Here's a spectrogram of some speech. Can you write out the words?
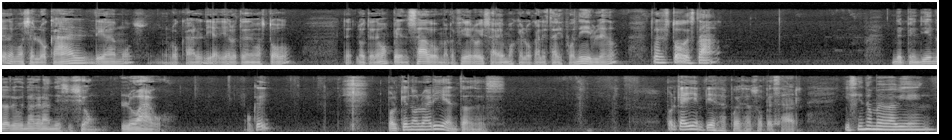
Tenemos el local, digamos, un local, ya, ya lo tenemos todo. Lo tenemos pensado, me refiero, y sabemos que el local está disponible, ¿no? Entonces todo está dependiendo de una gran decisión. Lo hago. ¿Ok? ¿Por qué no lo haría entonces? Porque ahí empiezas pues a sopesar. Y si no me va bien,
